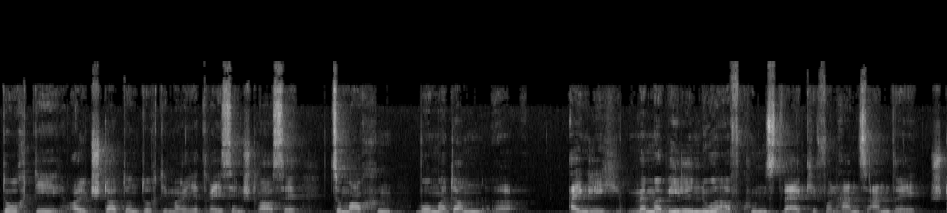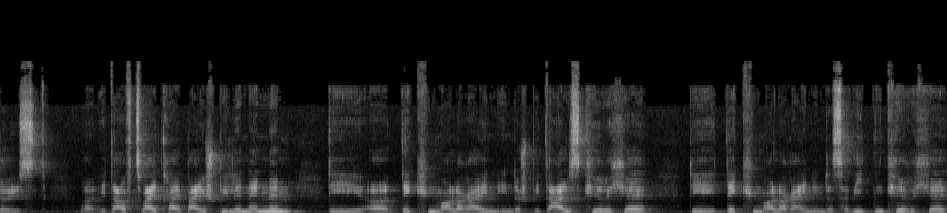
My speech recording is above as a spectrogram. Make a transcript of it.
durch die Altstadt und durch die Maria-Dresden-Straße zu machen, wo man dann äh, eigentlich, wenn man will, nur auf Kunstwerke von Hans André stößt. Äh, ich darf zwei, drei Beispiele nennen. Die äh, Deckenmalereien in der Spitalskirche, die Deckenmalereien in der Savitenkirche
